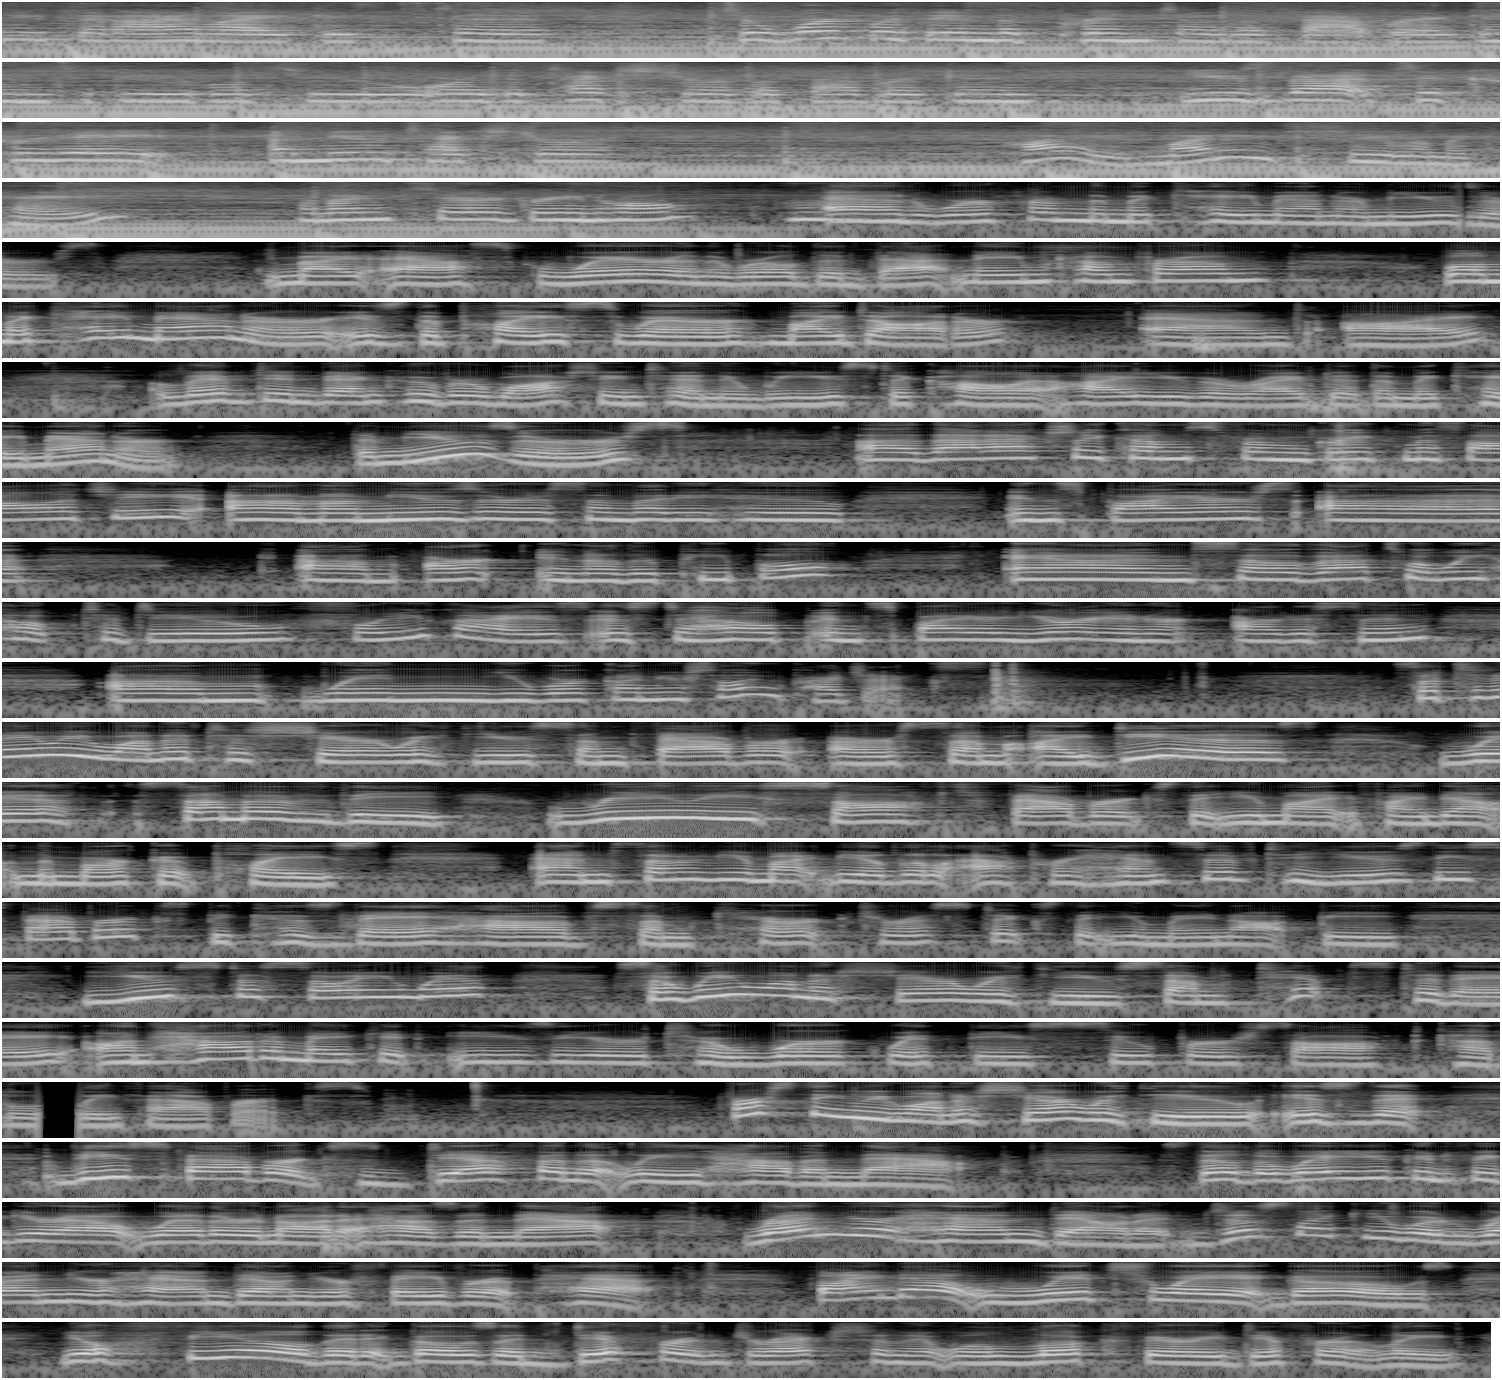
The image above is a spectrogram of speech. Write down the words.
technique that I like is to to work within the print of the fabric and to be able to, or the texture of the fabric and use that to create a new texture. Hi, my name's Sheila McKay. And I'm Sarah Greenhall. And we're from the McKay Manor Musers. You might ask, where in the world did that name come from? Well, McKay Manor is the place where my daughter and I lived in Vancouver, Washington, and we used to call it, hi, you've arrived at the McKay Manor. The Musers uh, that actually comes from Greek mythology. Um, a muser is somebody who inspires uh, um, art in other people. And so that's what we hope to do for you guys is to help inspire your inner artisan um, when you work on your sewing projects. So today we wanted to share with you some fabric or some ideas with some of the really soft fabrics that you might find out in the marketplace and some of you might be a little apprehensive to use these fabrics because they have some characteristics that you may not be used to sewing with. So we want to share with you some tips today on how to make it easier to work with these super soft, cuddly fabrics. First thing we want to share with you is that these fabrics definitely have a nap. So the way you can figure out whether or not it has a nap, run your hand down it, just like you would run your hand down your favorite pet. Find out which way it goes. You'll feel that it goes a different direction. It will look very differently.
